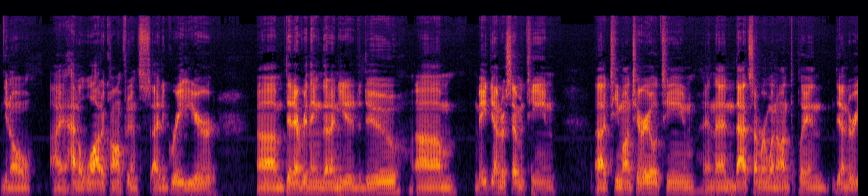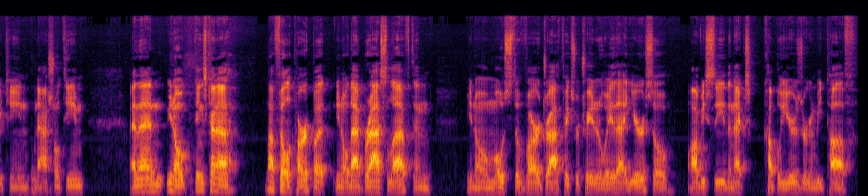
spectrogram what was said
you know, I had a lot of confidence. I had a great year. Um, did everything that I needed to do. Um, made the under seventeen uh, Team Ontario team, and then that summer went on to play in the under 18 national team. And then, you know, things kind of not fell apart, but, you know, that brass left, and, you know, most of our draft picks were traded away that year. So obviously the next couple years are going to be tough.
